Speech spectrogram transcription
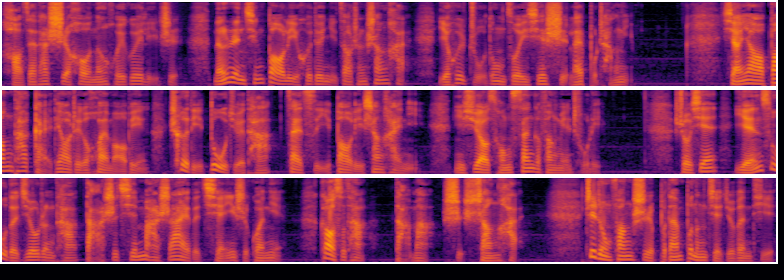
好在他事后能回归理智，能认清暴力会对你造成伤害，也会主动做一些事来补偿你。想要帮他改掉这个坏毛病，彻底杜绝他再次以暴力伤害你，你需要从三个方面处理。首先，严肃地纠正他“打是亲，骂是爱”的潜意识观念，告诉他打骂是伤害。这种方式不但不能解决问题，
